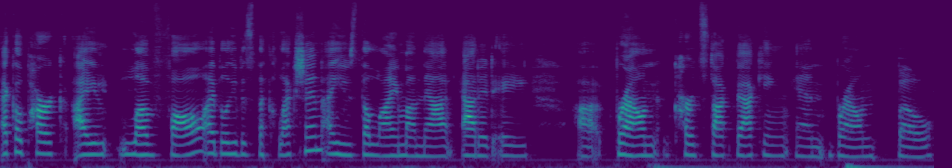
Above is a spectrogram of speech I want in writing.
Echo Park I Love Fall, I believe is the collection. I used the lime on that, added a uh, brown cardstock backing and brown bow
